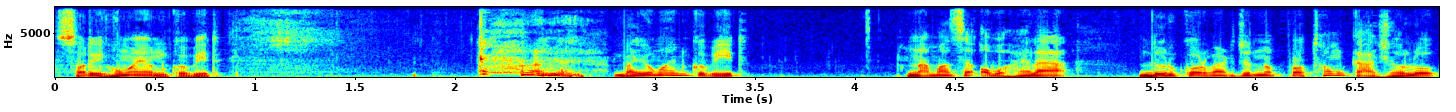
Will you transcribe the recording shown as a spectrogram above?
সরি হুমায়ুন কবির। ভাই, হুমায়ুন কবির, নামাজে অবহেলা দূর করবার জন্য প্রথম কাজ হলো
